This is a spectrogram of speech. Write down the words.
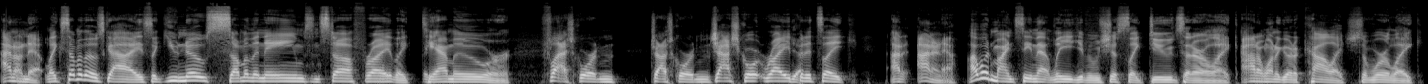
I don't know. Like some of those guys, like you know some of the names and stuff, right? Like Tiamu or Flash Gordon, Josh Gordon. Josh Gordon, right? But it's like, I, I don't know. I wouldn't mind seeing that league if it was just like dudes that are like, I don't want to go to college. So we're like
